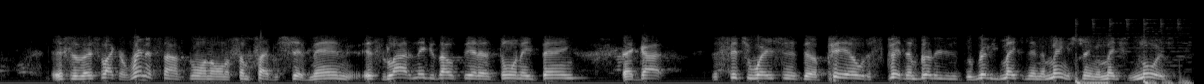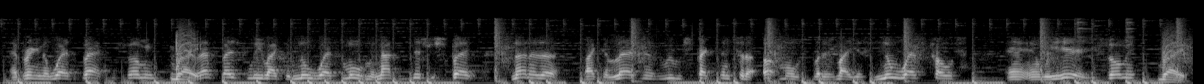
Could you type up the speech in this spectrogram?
it's a, it's like a renaissance going on or some type of shit, man. It's a lot of niggas out there that's doing their thing, that got the situations, the appeal, the spitting abilities to really make it in the mainstream and make some noise and bring the West back. You feel me? Right. So that's basically like the new West movement. Not to disrespect none of the like the legends. We respect them to the utmost, but it's like it's new West Coast, and, and we here. You feel me? right,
